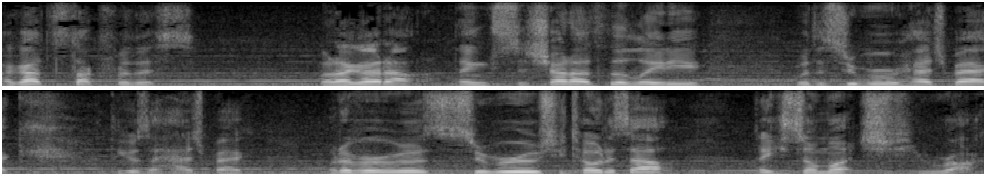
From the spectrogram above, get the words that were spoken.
I got stuck for this, but I got out. Thanks. Shout out to the lady with the Subaru hatchback. I think it was a hatchback. Whatever it was, Subaru. She towed us out. Thank you so much. You rock.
